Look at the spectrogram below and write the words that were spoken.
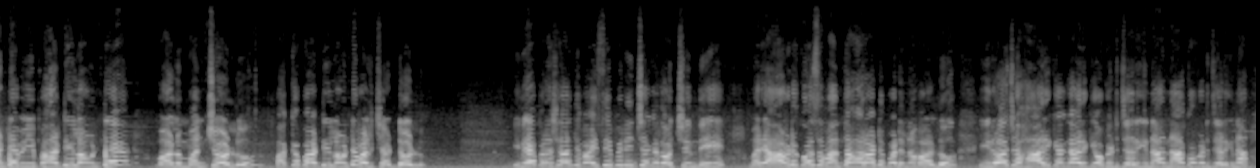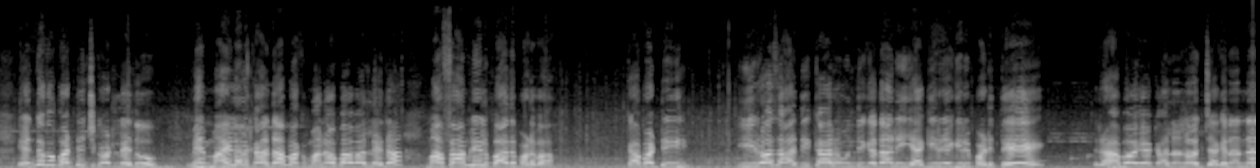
అంటే మీ పార్టీలో ఉంటే వాళ్ళు మంచోళ్ళు పక్క పార్టీలో ఉంటే వాళ్ళు చెడ్డోళ్ళు. ఇదే ప్రశాంతి వైసీపీ నుంచే కదా వచ్చింది. మరి ఆవిడ కోసం అంత ఆరాటపడిన వాళ్ళు ఈరోజు హారిక గారికి ఒకటి జరిగినా నాకు ఒకటి జరిగినా ఎందుకు పట్టించుకోవట్లేదు? మేము మహిళలు కాదా? మాకు మనోభావాలు లేదా? మా ఫ్యామిలీలు బాధపడవా? కాబట్టి ఈరోజు అధికారం ఉంది కదా అని ఎగిరెగిరి పడితే రాబోయే కాలంలో జగనన్న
